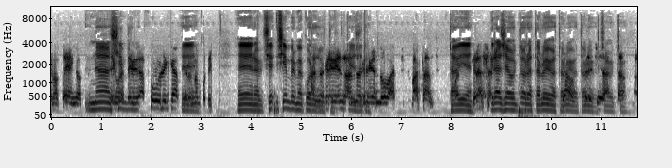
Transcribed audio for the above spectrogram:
no tengo. No, tengo siempre... actividad pública, pero eh, no política. Eh, siempre me acuerdo ando escribiendo. Ando escribiendo bastante. Está bueno, bien. Gracias. Gracias, doctor. Hasta luego, hasta chao, luego, hasta luego. Chao, chao.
